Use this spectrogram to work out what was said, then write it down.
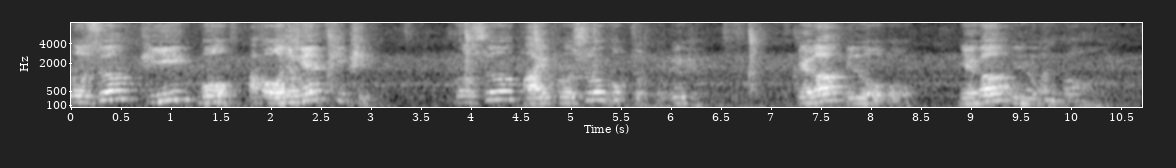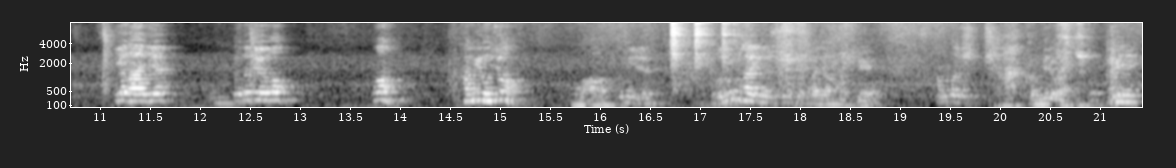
플러스 be 뭐 아까 원형의 PP 플러스 by 플러스 목적격 이렇게. 얘가 일로 오고 얘가 일로 간다. 이해 가이제 이거죠 이거? 어? 감이 오죠? 와 그럼 이제 조동사 있는 수준까지 한 번씩. 한 번씩 쫙 건드려 가지고 그러니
